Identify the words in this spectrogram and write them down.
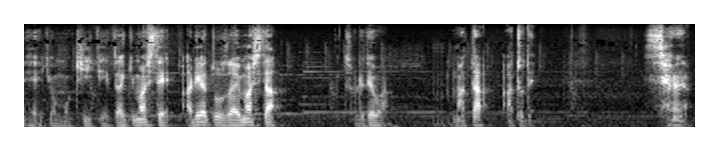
え今日も聞いていただきましてありがとうございました。それではまた後で。さよなら。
